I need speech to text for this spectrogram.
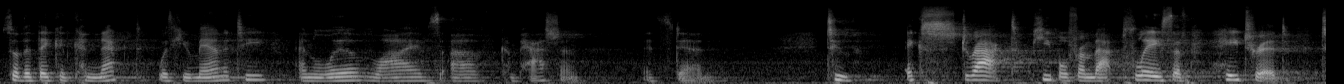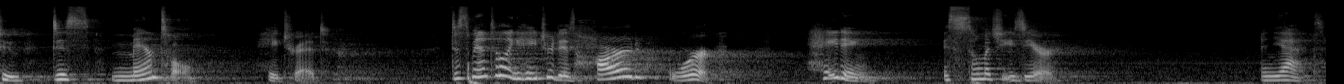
so that they could connect with humanity and live lives of compassion instead. To extract people from that place of hatred, to dismantle hatred. Dismantling hatred is hard work. Hating is so much easier. And yet,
